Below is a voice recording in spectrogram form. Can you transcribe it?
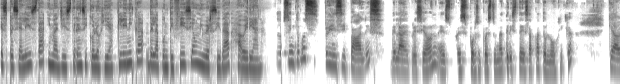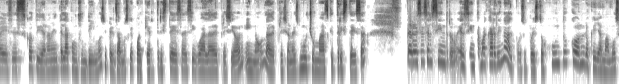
especialista y magíster en psicología clínica de la Pontificia Universidad Javeriana. Los síntomas principales de la depresión es, pues, por supuesto, una tristeza patológica que a veces cotidianamente la confundimos y pensamos que cualquier tristeza es igual a depresión y no, la depresión es mucho más que tristeza. Pero ese es el síntoma cardinal, por supuesto, junto con lo que llamamos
